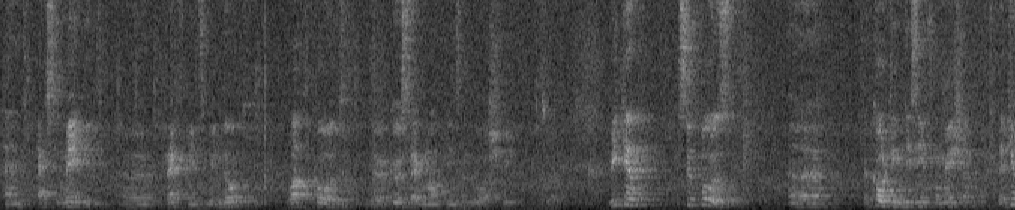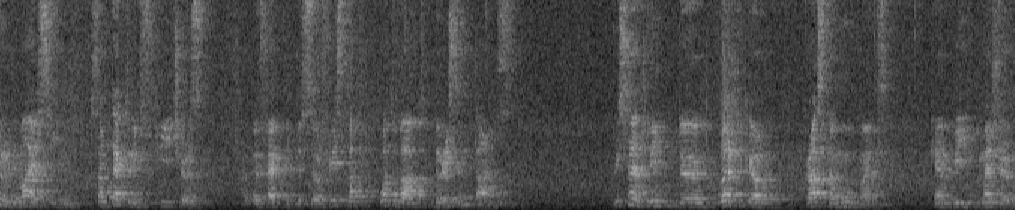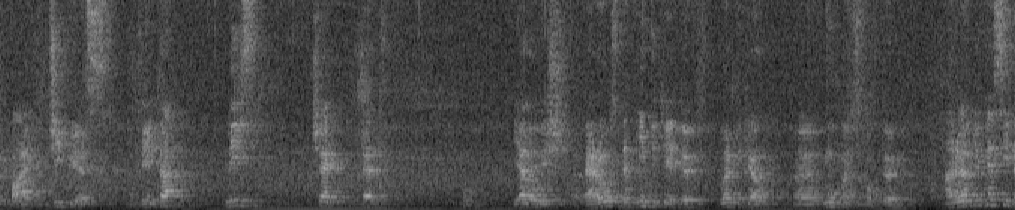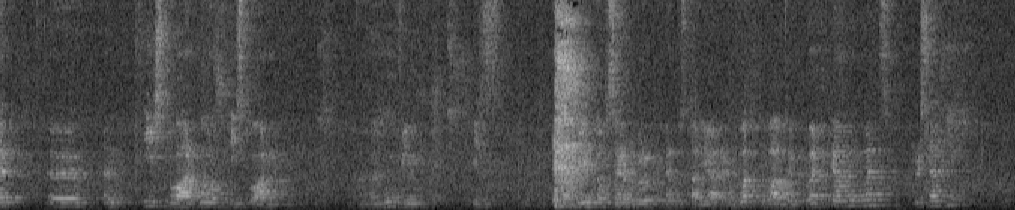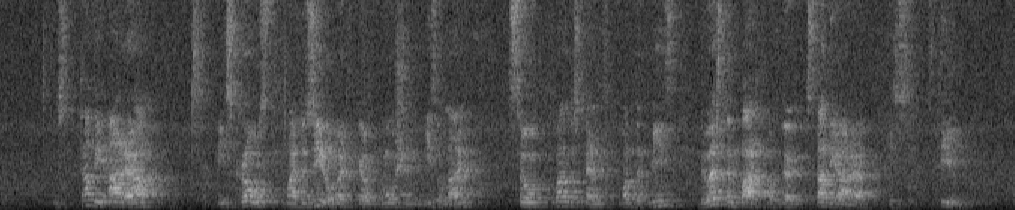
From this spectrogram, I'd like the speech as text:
and exhumated uh, Rechnitz windows, what called the Kőszeg Mountains and Vas as well. We can suppose, uh, according to this information, that during the Miocene, some tectonic features affected the surface, but what about the recent times? Recently, the vertical crust movements can be measured by GPS data. Please check that yellowish arrows that indicate the vertical uh, movements of the area. You can see that uh, an eastward, northeastward uh, moving is observable at the study area. And what about the vertical movements recently? The study area is crossed by the zero vertical motion isoline. So to understand what that means, the western part of the study area is still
